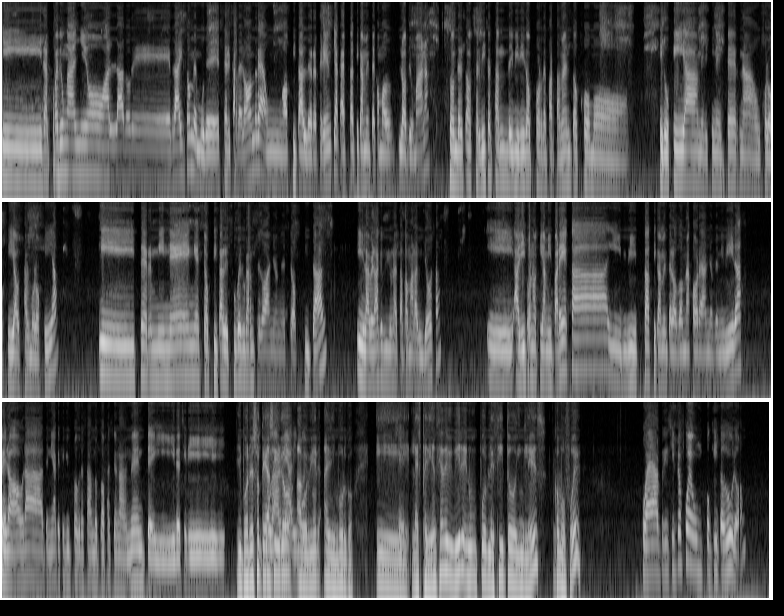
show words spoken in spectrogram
Y después de un año al lado de Brighton me mudé cerca de Londres a un hospital de referencia que es prácticamente como los de humanas, donde los servicios están divididos por departamentos como cirugía, medicina interna, oncología, oftalmología. Y terminé en ese hospital, estuve durante dos años en ese hospital y la verdad que viví una etapa maravillosa y allí conocí a mi pareja y viví prácticamente los dos mejores años de mi vida, pero ahora tenía que seguir progresando profesionalmente y decidí Y por eso te has ido a vivir a Edimburgo. Y la experiencia de vivir en un pueblecito inglés, ¿cómo fue? Pues al principio fue un poquito duro,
